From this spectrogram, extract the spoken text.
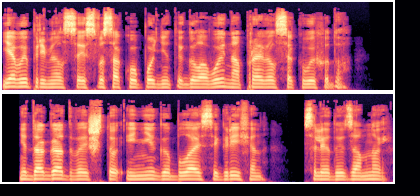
Я выпрямился и с высоко поднятой головой направился к выходу, не догадываясь, что и Нига, Блайс и Гриффин следуют за мной.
